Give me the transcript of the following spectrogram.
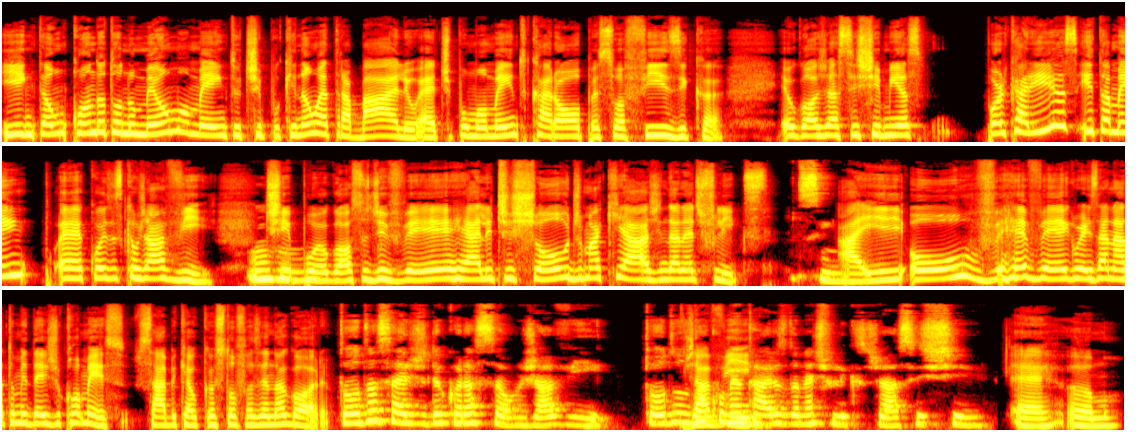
E então, quando eu tô no meu momento, tipo, que não é trabalho, é tipo, momento Carol, pessoa física, eu gosto de assistir minhas porcarias e também é, coisas que eu já vi. Uhum. Tipo, eu gosto de ver reality show de maquiagem da Netflix. Sim. Aí, ou rever Grey's Anatomy desde o começo, sabe? Que é o que eu estou fazendo agora. Toda a série de decoração, já vi. Todos os já documentários vi. da Netflix, já assisti. É, amo.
